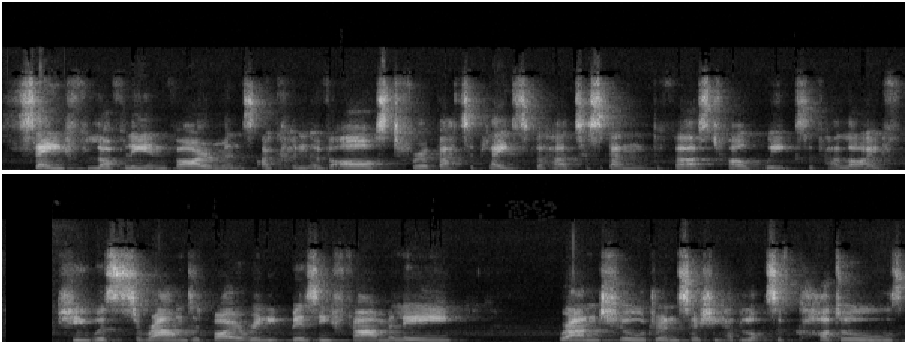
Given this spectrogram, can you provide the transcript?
safe, lovely environments, I couldn't have asked for a better place for her to spend the first 12 weeks of her life. She was surrounded by a really busy family, grandchildren, so she had lots of cuddles.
